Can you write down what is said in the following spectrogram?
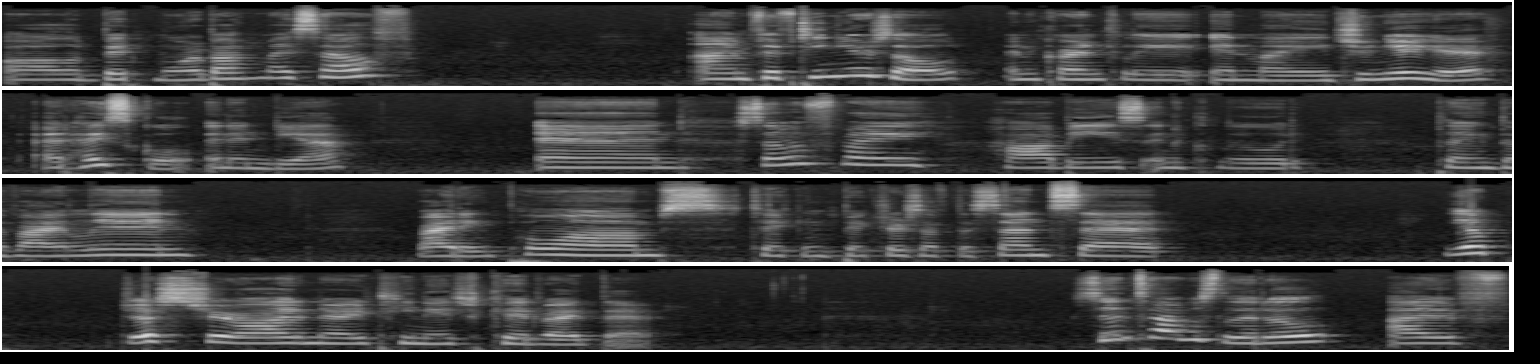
all a bit more about myself. I'm 15 years old and currently in my junior year at high school in India, and some of my hobbies include playing the violin, writing poems, taking pictures of the sunset. Yep, just your ordinary teenage kid right there. Since I was little, I've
